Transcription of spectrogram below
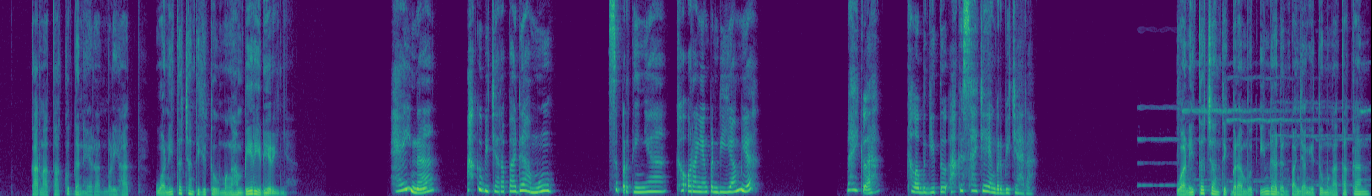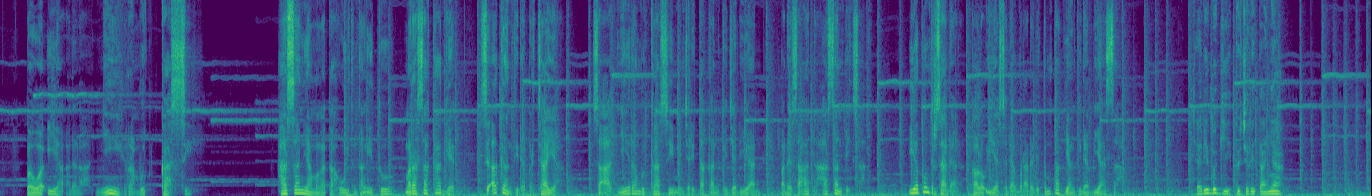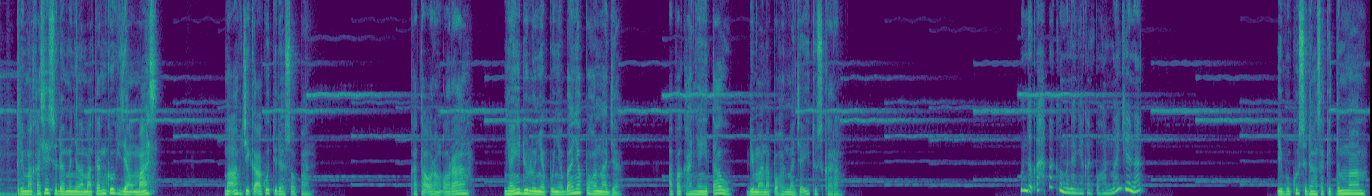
karena takut dan heran melihat wanita cantik itu menghampiri dirinya. Hei nak, aku bicara padamu. Sepertinya kau orang yang pendiam ya? Baiklah, kalau begitu aku saja yang berbicara. Wanita cantik berambut indah dan panjang itu mengatakan bahwa ia adalah Nyi Rambut Kasih. Hasan yang mengetahui tentang itu merasa kaget seakan tidak percaya saat Nyi Rambut Kasih menceritakan kejadian pada saat Hasan pingsan. Ia pun tersadar kalau ia sedang berada di tempat yang tidak biasa. Jadi begitu ceritanya. Terima kasih sudah menyelamatkanku Kijang Emas. Maaf jika aku tidak sopan. Kata orang-orang, Nyai dulunya punya banyak pohon maja. Apakah Nyai tahu di mana pohon maja itu sekarang? Menanyakan pohon maja nak? Ibuku sedang sakit demam.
